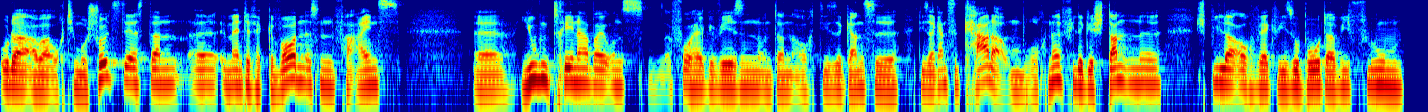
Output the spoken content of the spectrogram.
Oder aber auch Timo Schulz, der es dann äh, im Endeffekt geworden ist, ein Vereins- äh, Jugendtrainer bei uns vorher gewesen und dann auch diese ganze, dieser ganze Kaderumbruch, ne? Viele gestandene Spieler auch weg, wie Sobota, wie Flum,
